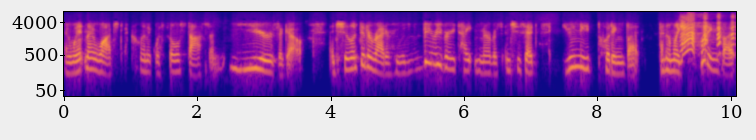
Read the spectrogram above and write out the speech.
I went and I watched a clinic with Phyllis Dawson years ago, and she looked at a rider who was very, very tight and nervous, and she said, "You need pudding butt," and I'm like, "Pudding butt?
